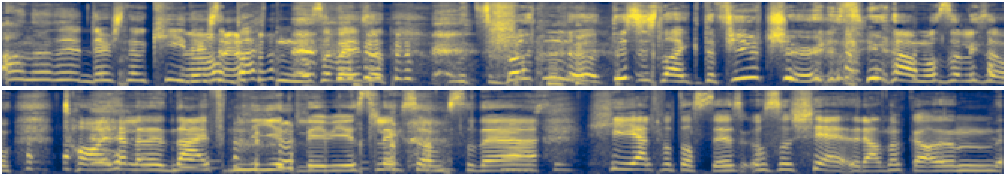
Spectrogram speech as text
Oh no, there's no key, there's a button. Og så bare sånn What's the button? Oh, this is like the future, sier de. Og så liksom tar hele den der på nydelig vis, liksom. Så det er helt fantastisk. Og så ser jeg noe av den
